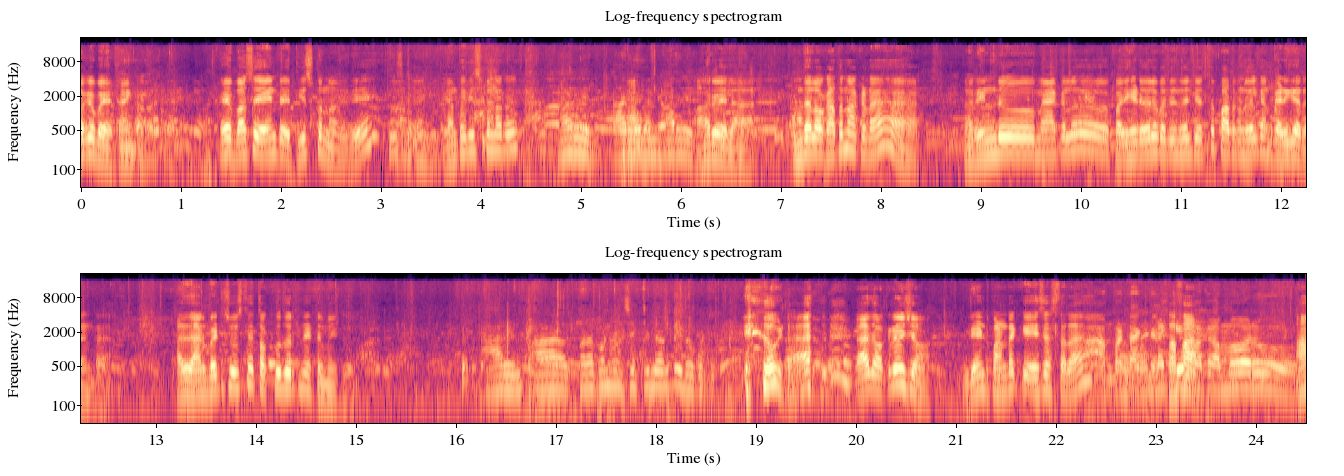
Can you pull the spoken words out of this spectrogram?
ఓకే భయ్య థ్యాంక్ యూ ఏ బస్సు ఏంటి? తీసుకున్నావు ఇది? ఎంత తీసుకున్నారు? ఆరు వేలు ఇందులో ఒక అతను అక్కడ రెండు మేకలు పదిహేడు వేలు పద్దెనిమిది వేలు చేస్తే పదకొండు వేలకి అంతకు అడిగారంట. అది దాన్ని బట్టి చూస్తే తక్కువ దొరికినట్టు మీకు. పదకొండు వేలు చెప్పింది అంటే ఇది ఒకటి ఒకటా కాదు ఒక్క నిమిషం. ఇదేంటి పండక్కి వేసేస్తారా? సఫా? అమ్మవారు ఆ,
